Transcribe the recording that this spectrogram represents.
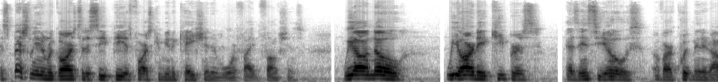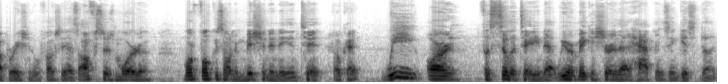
especially in regards to the CP as far as communication and warfighting functions. We all know we are the keepers as NCOs of our equipment and operational function. As officers, more to, more focused on the mission and the intent. Okay. We are facilitating that. We are making sure that happens and gets done.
